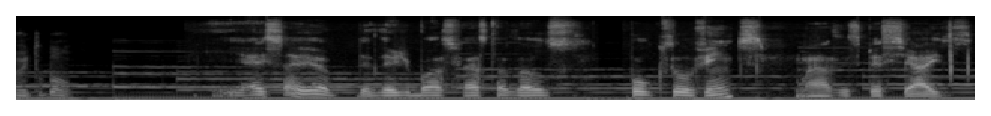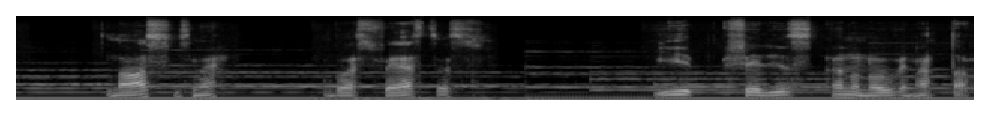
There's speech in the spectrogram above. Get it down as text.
Muito bom. E é isso aí, eu desejo boas festas aos poucos ouvintes, mas especiais nossos, né? Boas festas e feliz ano novo e Natal.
